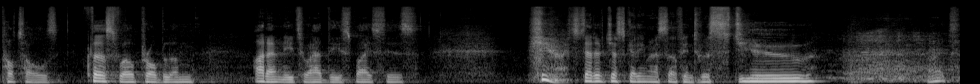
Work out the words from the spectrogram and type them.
potholes, first world problem. I don't need to add these spices. Phew, instead of just getting myself into a stew, right?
